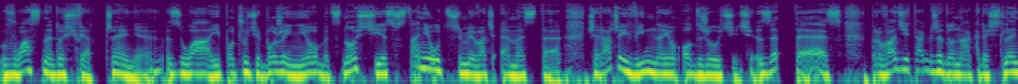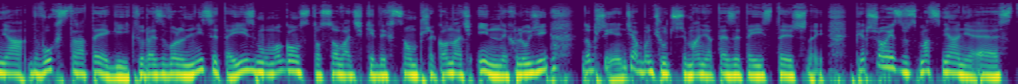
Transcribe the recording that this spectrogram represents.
własne doświadczenie, zła i poczucie Bożej nieobecności jest w stanie utrzymywać MST, czy raczej winna ją odrzucić. ZTS prowadzi także do nakreślenia dwóch strategii, które zwolennicy teizmu mogą stosować, kiedy chcą przekonać innych ludzi ludzi do przyjęcia bądź utrzymania tezy teistycznej. Pierwszą jest wzmacnianie EST.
